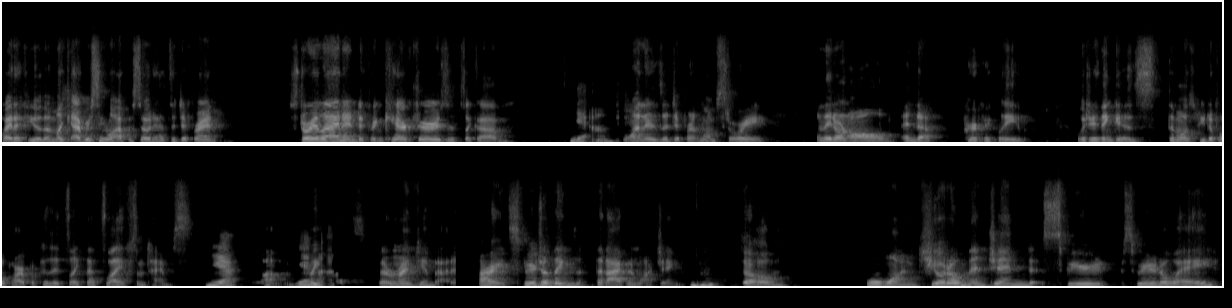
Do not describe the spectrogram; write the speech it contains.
quite a few of them. Like every single episode has a different storyline and different characters. It's like a Yeah. one is a different love story, and they don't all end up perfectly, which I think is the most beautiful part because it's like that's life sometimes. Yeah. Um, Yeah. yes, that reminds me of that. All right, spiritual things that I've been watching. Mhm. So, well, one, Kyoto mentioned Spirit Spirited Away,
